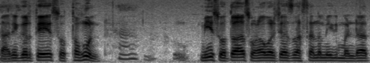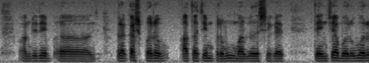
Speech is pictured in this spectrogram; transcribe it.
कार्यकर्ते स्वतःहून मी स्वतः सोळा वर्षाचा असताना मी मंडळात आमचे ते प्रकाश परब आताचे प्रमुख मार्गदर्शक आहेत त्यांच्याबरोबर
